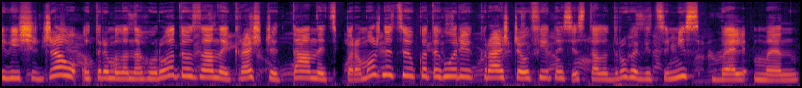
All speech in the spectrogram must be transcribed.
Віші Джао отримала нагороду за найкращий танець. Переможницею в категорії Краща у фітнесі стала друга віцеміс Бель Мен.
